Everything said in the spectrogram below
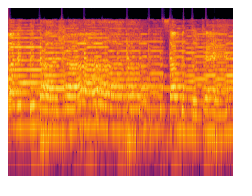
ਵਰਤਦਾ ਸ਼ਾਹ ਸਭ ਤੁਝੇ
